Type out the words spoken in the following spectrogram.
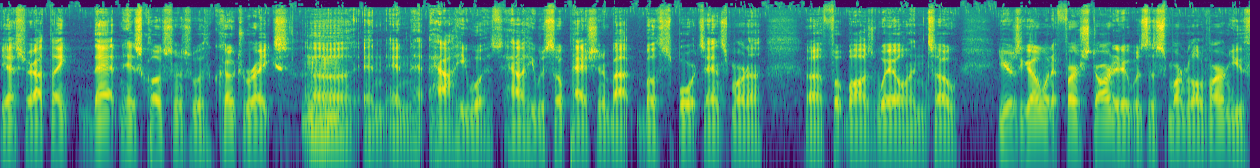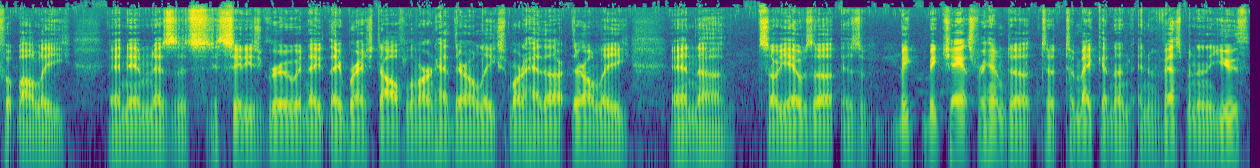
Yes, sir. I think that and his closeness with Coach Rakes, uh, mm-hmm. and and how he was how he was so passionate about both sports and Smyrna uh, football as well, and so years ago when it first started, it was the Smyrna La Vergne Youth Football League. And then as the cities grew and they, they branched off, La Vergne had their own league, Smyrna had their, their own league. And uh, so, yeah, it was a it was a big big chance for him to, to, to make an, an investment in the youth.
